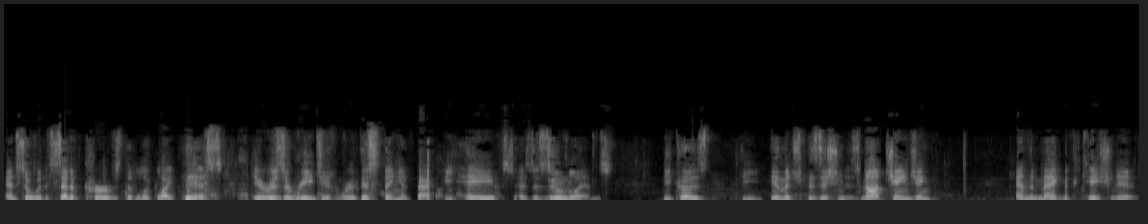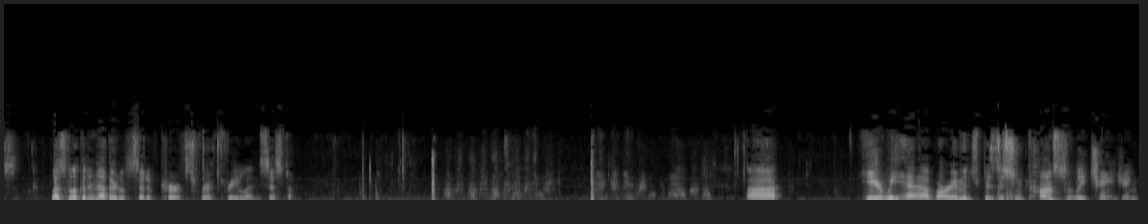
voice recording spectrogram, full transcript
And so with a set of curves that look like this, there is a region where this thing in fact behaves as a zoom lens because the image position is not changing and the magnification is. Let's look at another set of curves for a three-lens system. Uh, here we have our image position constantly changing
